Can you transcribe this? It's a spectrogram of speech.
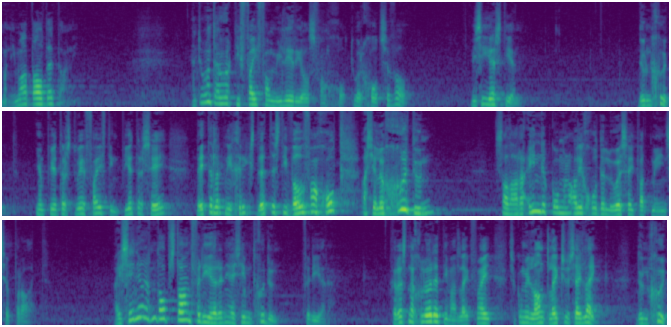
maar niemand haal dit aan nie. En toe onthou ek die vyf familiereëls van God oor God se wil. Wie is die eerste een? Doen goed. 1 Petrus 2:15. Petrus sê letterlik in die Grieks, dit is die wil van God. As jy goed doen, sal daar 'n einde kom aan al die goddeloosheid wat mense praat. Hy sê nie ons moet opstaan vir die Here nie, hy sê jy moet goed doen vir die Here. Christene glo dit nie want lyk vir my so kom die land lyk soos hy lyk. Doen goed,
